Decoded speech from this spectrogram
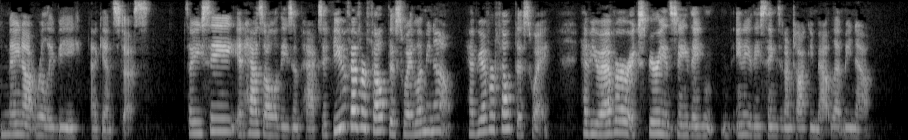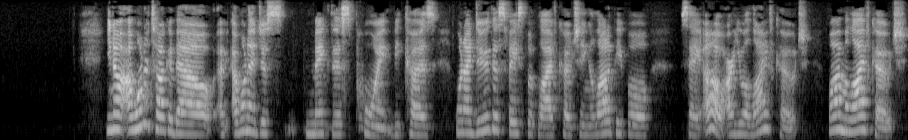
may not really be against us. So you see, it has all of these impacts. If you've ever felt this way, let me know. Have you ever felt this way? Have you ever experienced anything, any of these things that I'm talking about? Let me know. You know, I want to talk about, I, I want to just make this point because when I do this Facebook Live coaching, a lot of people say, Oh, are you a life coach? Well, I'm a life coach,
